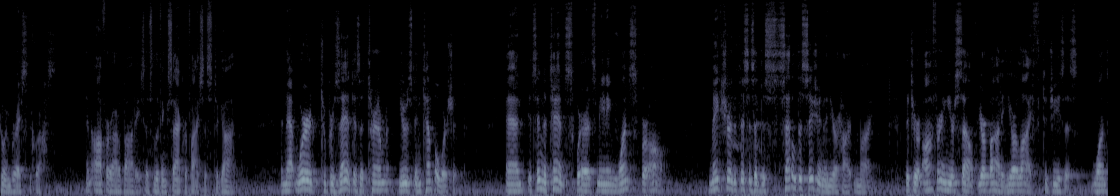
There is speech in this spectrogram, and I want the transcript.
to embrace the cross and offer our bodies as living sacrifices to God. And that word to present is a term used in temple worship. And it's in the tense where it's meaning once for all. Make sure that this is a settled decision in your heart and mind, that you're offering yourself, your body, your life to Jesus once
